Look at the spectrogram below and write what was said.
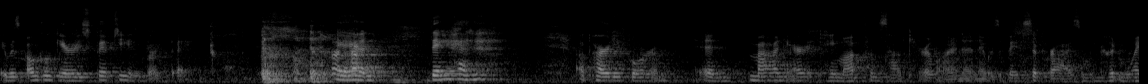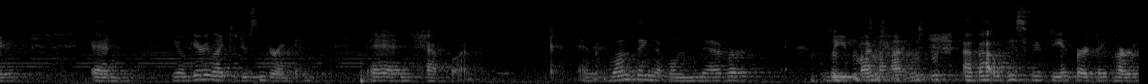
it was Uncle Gary's fiftieth birthday. And they had a party for him, and Ma and Eric came up from South Carolina, and it was a big surprise, and we couldn't wait. And, you know, Gary liked to do some drinking and have fun. And one thing that will never leave my mind about this 50th birthday party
